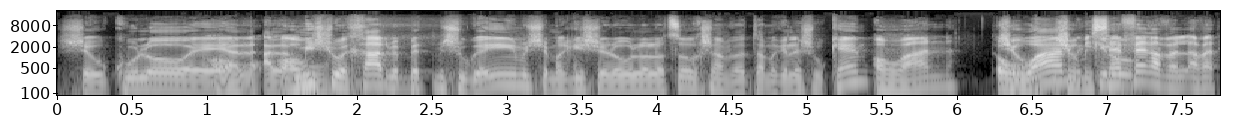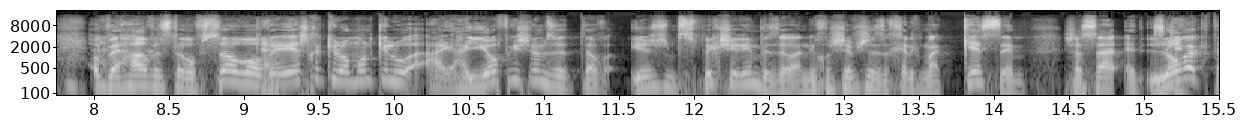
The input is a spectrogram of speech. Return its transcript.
שהוא כולו או- על, על או- מישהו אחד בבית משוגעים, שמרגיש שהוא לא לצורך שם, ואתה מגלה שהוא כן. או One. או שהוא- One, שהוא כאילו- מספר, אבל... אבל- והרווסטר אוף סורו, כן. ויש לך כאילו המון כאילו, היופי שלהם זה, יש מספיק שירים, ואני חושב שזה חלק מהקסם, שעשה את, לא רק את,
